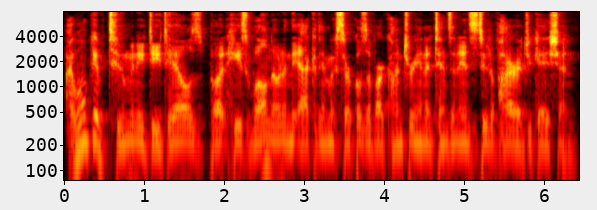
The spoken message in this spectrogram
I won't give too many details, but he's well known in the academic circles of our country and attends an institute of higher education.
